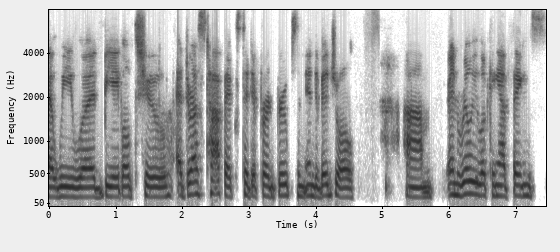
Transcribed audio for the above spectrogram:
that we would be able to address topics to different groups and individuals um, and really looking at things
